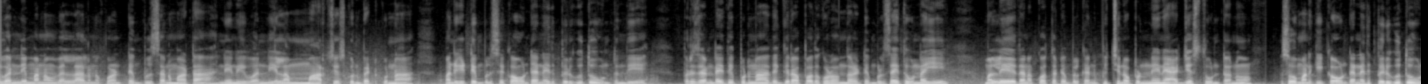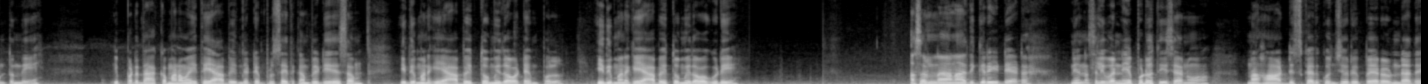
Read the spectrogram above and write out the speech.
ఇవన్నీ మనం వెళ్ళాలనుకున్న టెంపుల్స్ అనమాట నేను ఇవన్నీ ఇలా మార్క్ చేసుకొని పెట్టుకున్నా. మనకి టెంపుల్స్ కౌంట్ అనేది పెరుగుతూ ఉంటుంది. ప్రజెంట్ అయితే ఇప్పుడు నా దగ్గర పదకొండు వందల టెంపుల్స్ అయితే ఉన్నాయి. మళ్ళీ ఏదైనా కొత్త టెంపుల్ కనిపించినప్పుడు నేను యాడ్ చేస్తూ ఉంటాను. సో మనకి కౌంట్ అనేది పెరుగుతూ ఉంటుంది. ఇప్పటిదాకా మనం అయితే యాభై ఎనిమిది టెంపుల్స్ అయితే కంప్లీట్ చేసాం. ఇది మనకి యాభై తొమ్మిదవ టెంపుల్. ఇది మనకి యాభై తొమ్మిదవ గుడి. అసలు నా నా దగ్గర ఈ డేటా నేను అసలు ఇవన్నీ ఎప్పుడో తీశాను. నా హార్డ్ డిస్క్ అది కొంచెం రిపేర్ ఉండి అది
